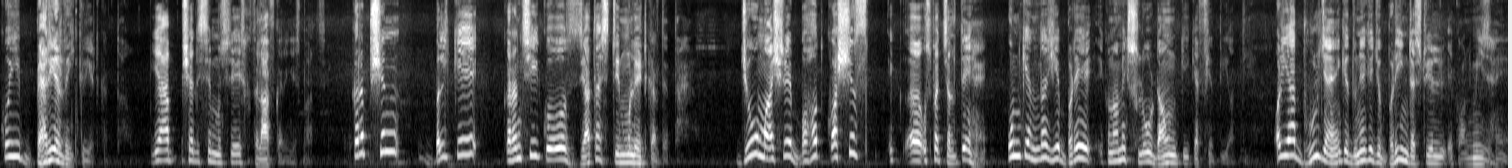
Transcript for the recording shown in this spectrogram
کوئی بیریئر نہیں کریٹ کرتا۔ یہ آپ شاید اس سے مجھ سے اختلاف کریں گے اس بات سے۔ کرپشن بلکہ کرنسی کو زیادہ اسٹیمولیٹ کر دیتا ہے۔ جو معاشرے بہت کوشش اس پر چلتے ہیں ان کے اندر یہ بڑے اکنامک سلو ڈاؤن کی کیفیت بھی آتی ہے۔ اور یہ آپ بھول جائیں کہ دنیا کی جو بڑی انڈسٹریل اکانومیز ہیں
